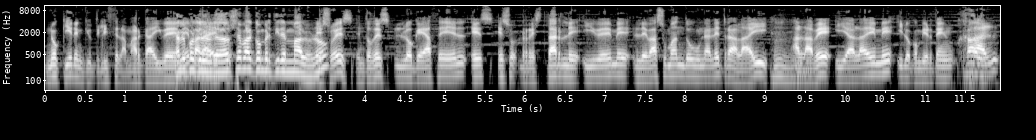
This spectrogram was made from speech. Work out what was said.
no quieren que utilice la marca IBM Claro, porque el ordenador eso. se va a convertir en malo, ¿no? Eso es. Entonces, lo que hace él es eso, restarle IBM, le va sumando una letra a la I, a la B y a la M y lo convierte en HAL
